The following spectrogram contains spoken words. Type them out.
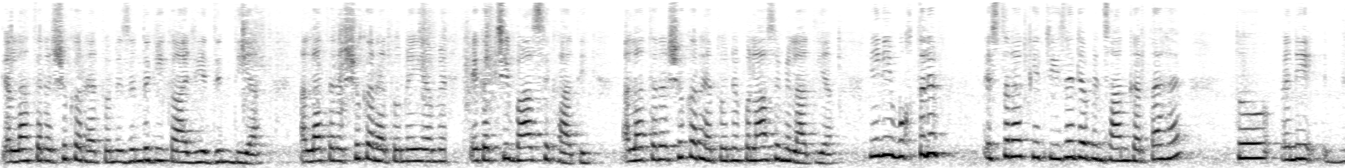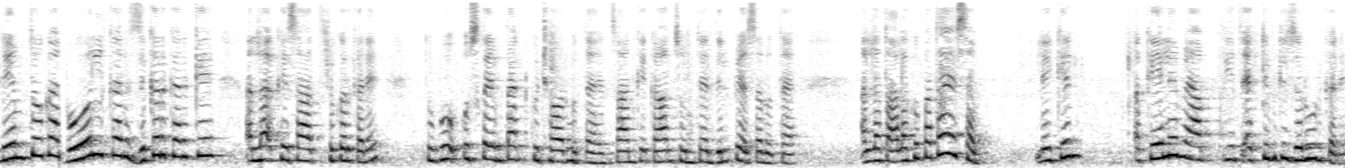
کہ اللہ تیرا شکر ہے، تو نے زندگی کا آج یہ دن دیا۔ اللہ تعالیٰ شکر ہے تو نے ہمیں ایک اچھی بات سکھا دی۔ اللہ تعالیٰ شکر ہے تو نے فلاں سے ملا دیا۔ یعنی مختلف اس طرح کی چیزیں جب انسان کرتا ہے تو یعنی نعمتوں کا بول کر ذکر کر کے اللہ کے ساتھ شکر کرے تو وہ اس کا امپیکٹ کچھ اور ہوتا ہے۔ انسان کے کان سنتے ہیں، دل پہ اثر ہوتا ہے۔ اللہ تعالیٰ کو پتا ہے سب۔ لیکن اکیلے میں آپ یہ ایکٹیویٹی ضرور کریں۔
